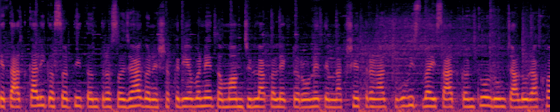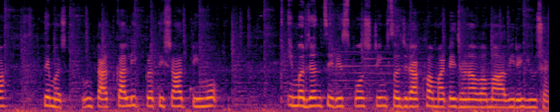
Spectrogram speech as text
કે તાત્કાલિક અસરથી તંત્ર સજાગ અને સક્રિય બને. તમામ જિલ્લા કલેક્ટરોને તેમના ક્ષેત્રના ચોવીસ બાય સાત કંટ્રોલ રૂમ ચાલુ રાખવા તેમજ તાત્કાલિક પ્રતિસાદ ટીમો, ઇમરજન્સી રિસ્પોન્સ ટીમ સજ્જ રાખવા માટે જણાવવામાં આવી રહ્યું છે.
